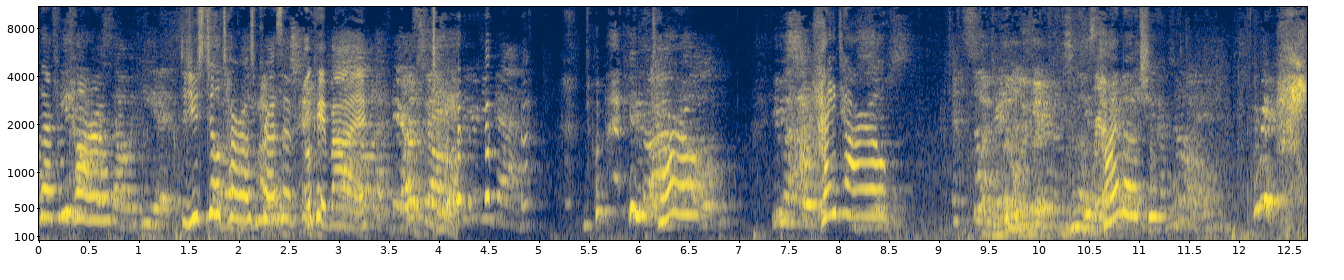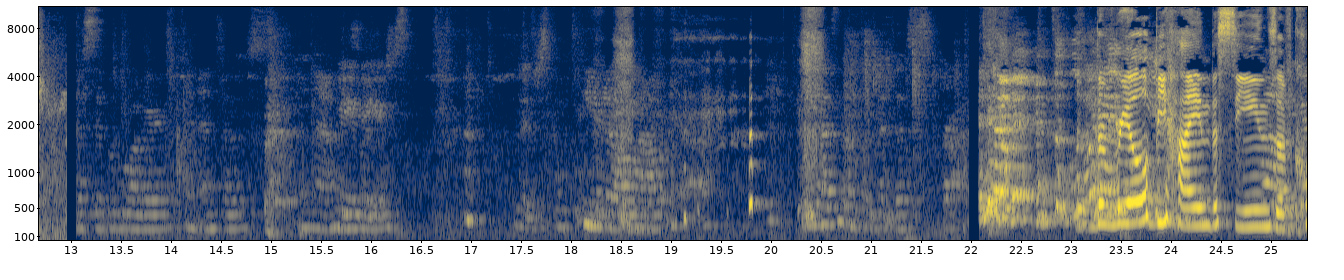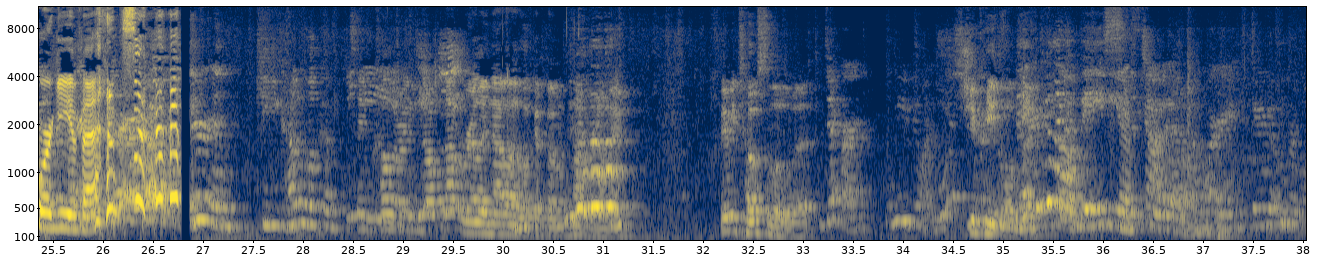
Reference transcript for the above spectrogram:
steal that from Taro? Did you steal Taro's present? Okay, bye. Taro. Hi, Taro. Hi, Mochi. a sip of water and Enzo's, and now he's like just cleaning it all out. he has an appointment this Friday. The real behind the scenes of corgi events. You kind of look the same coloring. No, not really. Now that I look at them, not really. Maybe toast a little bit. Dipper, what are you doing? She peed a little bit. like a baby or She's got it, don't worry.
